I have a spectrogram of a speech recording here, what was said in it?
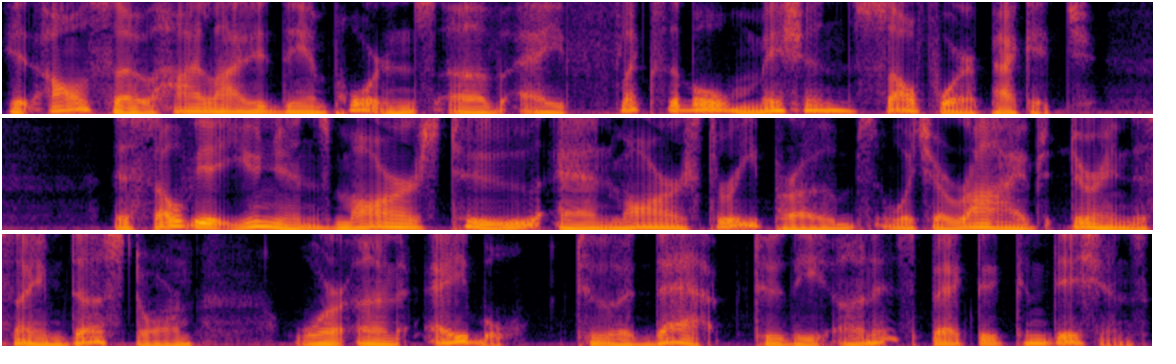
It also highlighted the importance of a flexible mission software package. The Soviet Union's Mars 2 and Mars 3 probes, which arrived during the same dust storm, were unable to adapt to the unexpected conditions,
